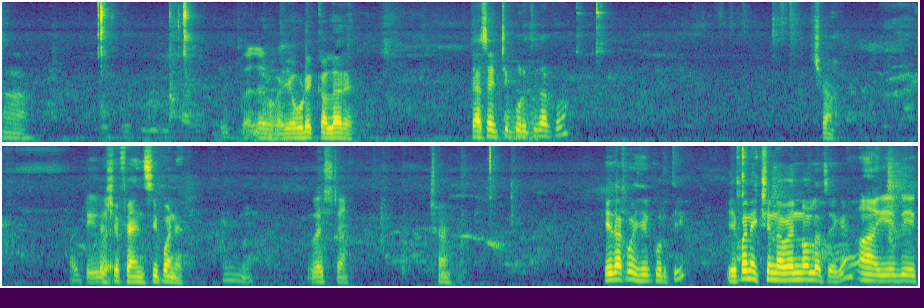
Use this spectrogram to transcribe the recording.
हाँ. हे कलर बघा, एवढे कलर आहेत. त्या साईडची कुर्ती दाखव. अच्छा. असे फॅन्सी पण आहेत. वेस्टर्न छान. हे दाखव हे कुर्ती. हे पण एकशे नव्याण्णवलाच आहे का? हाँ ये भी एक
